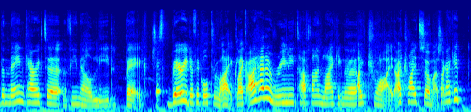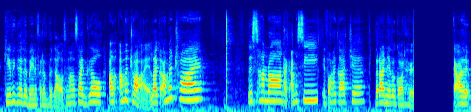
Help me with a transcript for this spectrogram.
the main character, the female lead, Beck, she's very difficult to like. Like, I had a really tough time liking her. I tried. I tried so much. Like, I kept giving her the benefit of the doubt. And I was like, girl, I'm, I'm gonna try. Like, I'm gonna try this time round. Like, I'm gonna see if I got you. But I never got her. I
